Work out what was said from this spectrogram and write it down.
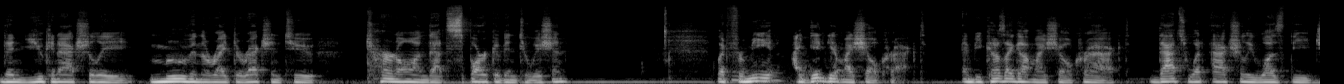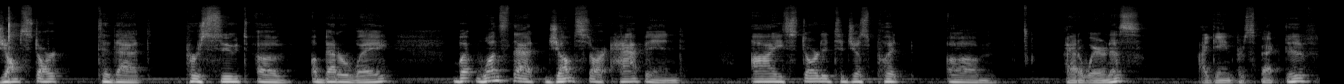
then you can actually move in the right direction to turn on that spark of intuition but for me mm-hmm. i did get my shell cracked and because i got my shell cracked that's what actually was the jump start to that pursuit of a better way. But once that jumpstart happened, I started to just put, um, I had awareness, I gained perspective,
